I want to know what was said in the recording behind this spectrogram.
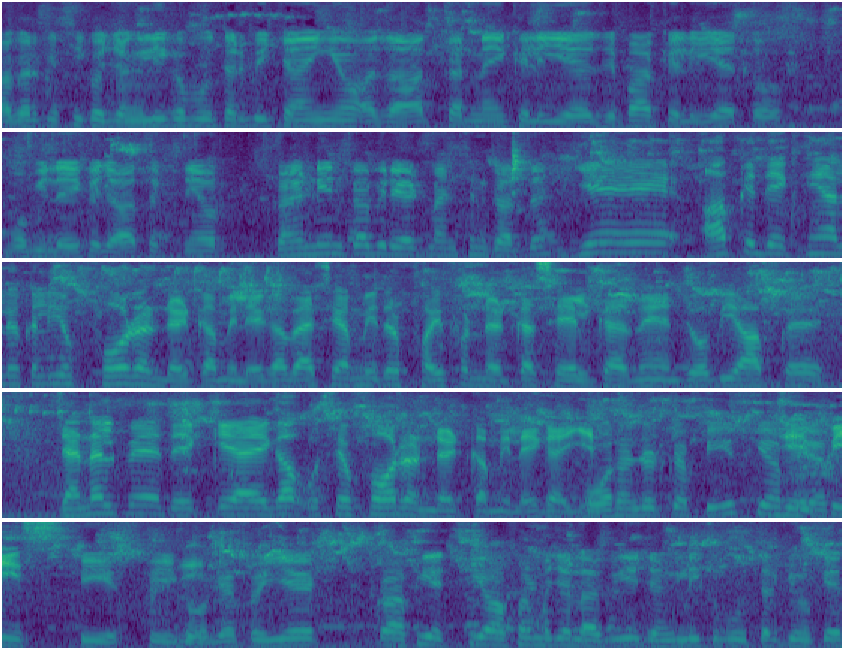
अगर किसी को जंगली कबूतर भी चाहिए हो आज़ाद करने के लिए ज़िबा के लिए तो वो भी लेके जा सकते हैं। और काइंडली इनका भी रेट मेंशन कर दें। ये आपके देखने वालों के लिए फोर हंड्रेड का मिलेगा। वैसे हम इधर फाइव हंड्रेड का सेल कर रहे हैं। जो भी आपके चैनल पे देख के आएगा उसे फोर हंड्रेड का मिलेगा ये। फोर हंड्रेड का पीस या जी, पीस। पीस ठीक हो गया। तो ये काफ़ी अच्छी ऑफ़र मुझे लग रही है जंगली कबूतर क्योंकि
